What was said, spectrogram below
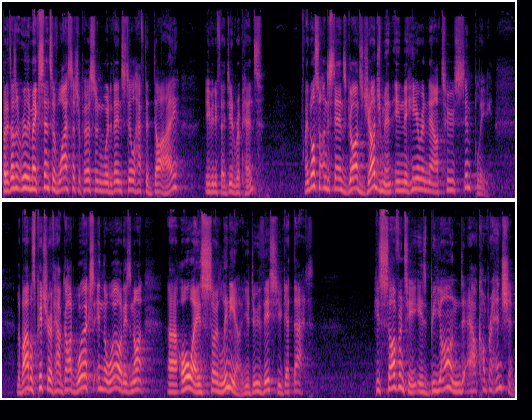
but it doesn't really make sense of why such a person would then still have to die, even if they did repent. And it also understands God's judgment in the here and now too simply. The Bible's picture of how God works in the world is not uh, always so linear. You do this, you get that. His sovereignty is beyond our comprehension.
